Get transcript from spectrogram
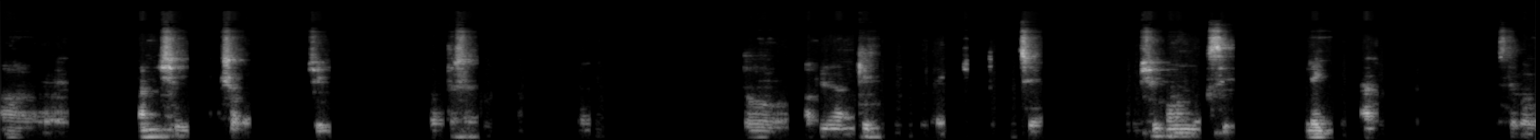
আর আমি সেই সেই তো আপনারা কে হচ্ছেন অবশ্যই কমেন্ট বুঝতে পারব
